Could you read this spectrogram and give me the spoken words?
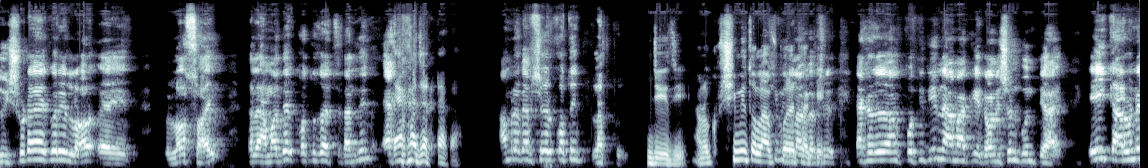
দুইশো টাকা করে লস হয় তাহলে আমাদের কত যাচ্ছে তার দিন এক হাজার টাকা। আমরা ব্যবসা করে কতই লাভ করি? জি জি আমরা খুব সীমিত লাভ করে থাকি। এক হাজার টাকা প্রতিদিন আমাকে ডোনেশন গুনতে হয়। এই কারণে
